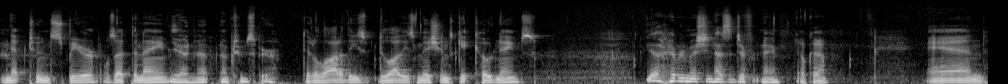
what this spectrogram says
Neptune Spear? Was that the name? Yeah, Nep- Neptune Spear. Did a lot of these do a lot of these missions get code names? Yeah, every mission has a different name. Okay. And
